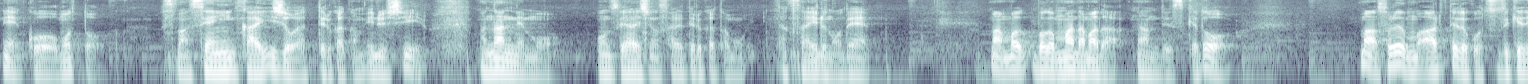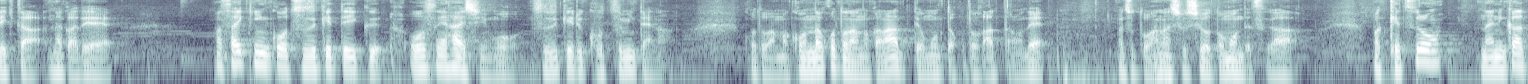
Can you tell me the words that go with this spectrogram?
ねこうもっと、まあ、1,000回以上やってる方もいるし、まあ、何年も音声配信をされてる方もたくさんいるので、まあ、僕はまだまだなんですけどまあそれでもある程度こう続けてきた中で、まあ、最近こう続けていく音声配信を続けるコツみたいなことは、まあ、こんなことなのかなって思ったことがあったので、まあ、ちょっとお話をしようと思うんですが、まあ、結論何かっ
